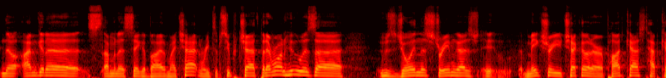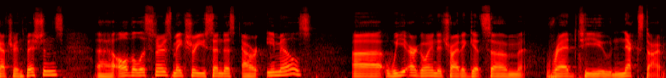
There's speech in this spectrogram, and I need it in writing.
No, I'm gonna I'm gonna say goodbye to my chat and read some super chats. But everyone who is uh who's joined this stream, guys, it, make sure you check out our podcast, Tapcaf Transmissions. Uh, all the listeners, make sure you send us our emails. Uh, we are going to try to get some read to you next time.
